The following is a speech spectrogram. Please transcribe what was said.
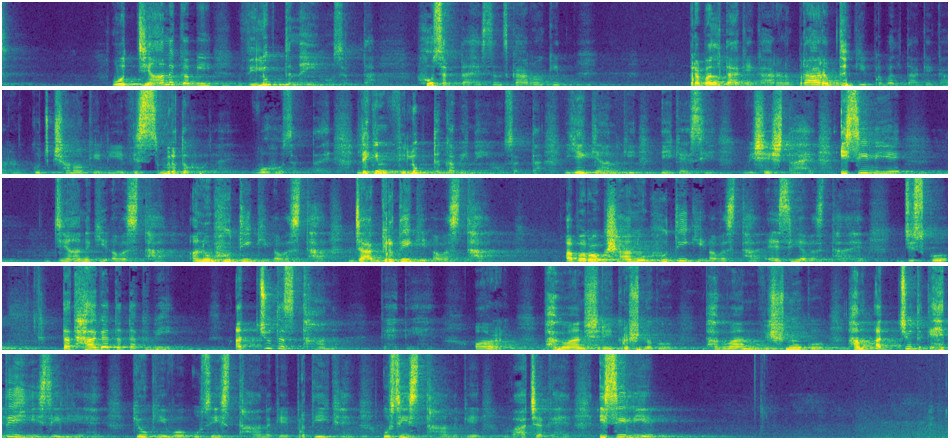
वो ज्ञान कभी विलुप्त नहीं हो सकता। हो सकता है संस्कारों की प्रबलता के कारण, प्रारब्ध की प्रबलता के कारण कुछ क्षणों के लिए विस्मृत हो जाए। वो हो सकता है, लेकिन विलुप्त कभी नहीं हो सकता। ये ज्ञान की एक ऐसी विशेषता है। इसीलिए ज्ञान की अवस्था अनुभूति की अवस्था, जागृति की अवस्था, अपरोक्षानुभूति की अवस्था ऐसी अवस्था है जिसको तथागत तक भी अच्युत स्थान कहते हैं। और भगवान श्री कृष्ण को, भगवान विष्णु को हम अच्युत कहते ही इसीलिए हैं क्योंकि वो उसी स्थान के प्रतीक हैं, उसी स्थान के वाचक हैं। इसीलिए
